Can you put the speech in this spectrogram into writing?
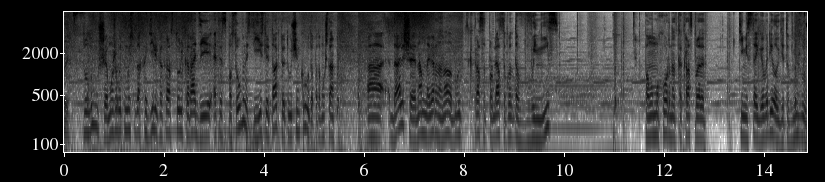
Слушай, может быть мы сюда ходили как раз только ради этой способности? Если так, то это очень круто, потому что а, дальше нам, наверное, надо будет как раз отправляться куда-то вниз. По-моему, Хорнет как раз про те места и говорила где-то внизу.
